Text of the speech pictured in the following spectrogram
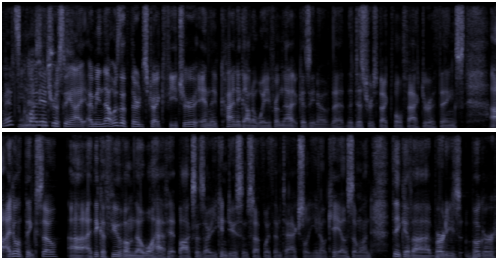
It's in quite interesting. I, I mean, that was a third strike feature, and they've kind of gone away from that because you know the the disrespectful factor of things. Uh, I don't think so. Uh, I think a few of them though will have hitboxes, or you can do some stuff with them to actually you know KO someone. Think of uh, Birdie's Booger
